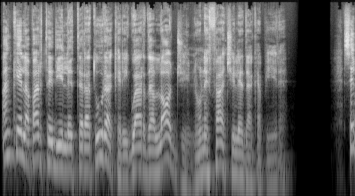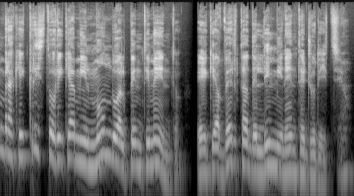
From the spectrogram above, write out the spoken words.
Anche la parte di letteratura che riguarda l'oggi non è facile da capire. Sembra che Cristo richiami il mondo al pentimento, e che avverta dell'imminente giudizio.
